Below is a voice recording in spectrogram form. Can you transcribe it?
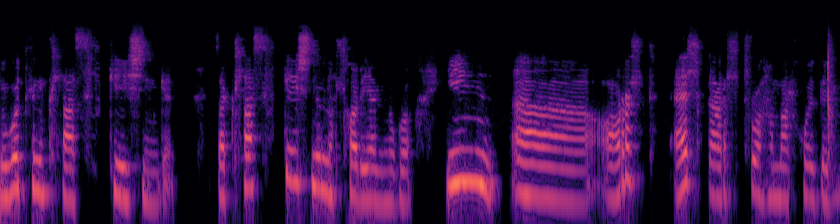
нөгөөх нь classification гэдэг. За classification нь болохоор яг нөгөө энэ оролт аль гаралт руу хамаарах вэ гэдэг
